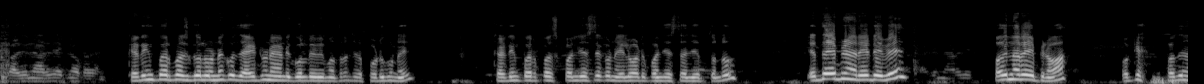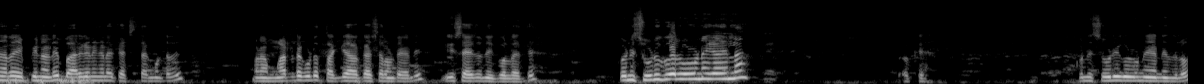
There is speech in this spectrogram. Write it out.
చెప్పిన కటింగ్ పర్పస్ గోల్ ఉన్నాయి కొంచెం హైట్ ఉన్నాయండి గోల్ ఇవి మాత్రం చాలా పొడుగున్నాయి. కటింగ్ పర్పస్ పని చేస్తే కొన్ని నిలవాటికి పని చేస్తా అని చెప్తుండ్రు ఎంత అయిపోయినా రేట్ ఇవి? పదిన్నర అయిపోయినావా ఓకే పదిన్నర అయిపోయినండి బార్గెనింగ్ అనేది ఖచ్చితంగా ఉంటుంది. మనం మాట్లాడకుండా తగ్గే అవకాశాలు ఉంటాయండి ఈ సైజు నీ గోల్ అయితే. కొన్ని సుడి గోలు కూడా ఉన్నాయి కదా ఇలా ఓకే. కొన్ని సూడి కూడా ఉన్నాయండి ఇందులో?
